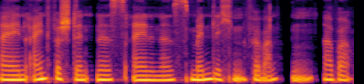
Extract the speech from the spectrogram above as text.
ein Einverständnis eines männlichen Verwandten, aber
